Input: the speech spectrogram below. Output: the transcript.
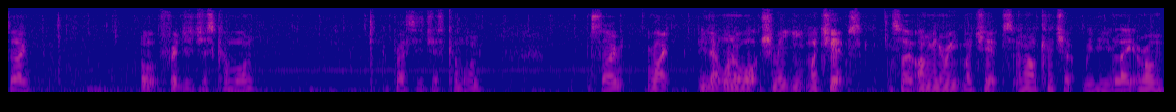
So, oh, fridge has just come on, compressor's just come on. So, right, you don't want to watch me eat my chips, so I'm going to eat my chips and I'll catch up with you later on.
